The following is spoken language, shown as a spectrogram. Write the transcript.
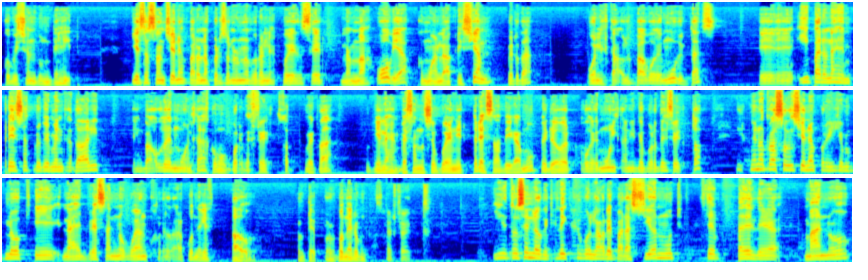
comisión de un delito. Y esas sanciones para las personas naturales pueden ser las más obvias, como la prisión, ¿verdad? O el, el pago de multas. Eh, y para las empresas propiamente tal, el pago de multas como por defecto, ¿verdad? Porque las empresas no se pueden ir presas, digamos, pero el pago de multas ni por defecto. Y en otras sanciones, por ejemplo, que las empresas no puedan correr con el Estado, por, poner un caso. Perfecto. Y entonces lo que tiene que ver con la reparación muchas veces está de la mano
